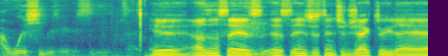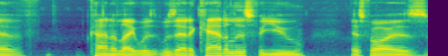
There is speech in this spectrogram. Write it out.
I wish he was here to see it. Yeah, I was gonna say it's it's an interesting trajectory to have. Kind of like was was that a catalyst for you, as far as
